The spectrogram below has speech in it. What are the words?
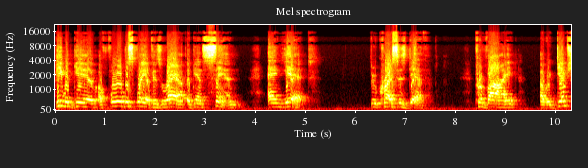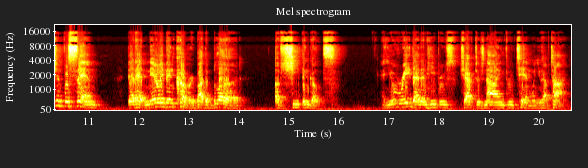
He would give a full display of his wrath against sin, and yet, through Christ's death, provide a redemption for sin that had nearly been covered by the blood of sheep and goats. And you'll read that in Hebrews chapters 9 through 10 when you have time.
